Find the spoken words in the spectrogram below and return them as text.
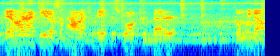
If you have any ideas on how I can make this walkthrough better, let me know.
